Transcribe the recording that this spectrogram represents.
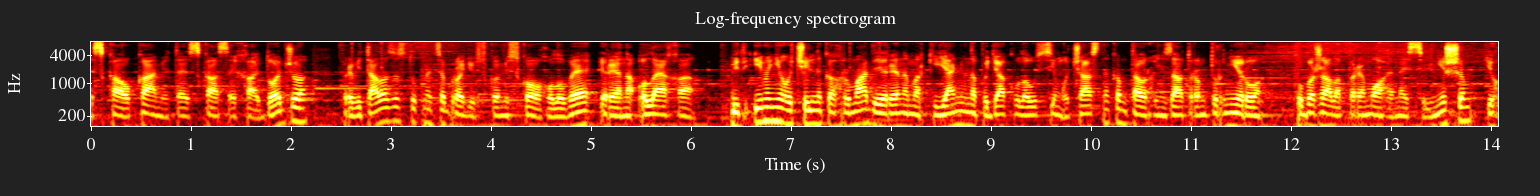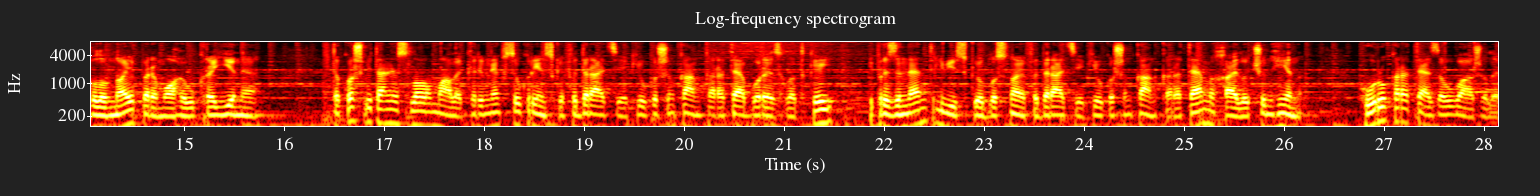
СК Окамі та СК Сайхай Доджо привітала заступниця бродівського міського голови Ірина Олеха. Від імені очільника громади Ірина Маркіянівна подякувала усім учасникам та організаторам турніру, побажала перемоги найсильнішим і головної перемоги України. Також вітальне слово мали керівник Всеукраїнської федерації Кіокошинкан Карате Борис Гладкий і президент Львівської обласної федерації Кіокошинкан Карате Михайло Чунгін. Гуру карате зауважили,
